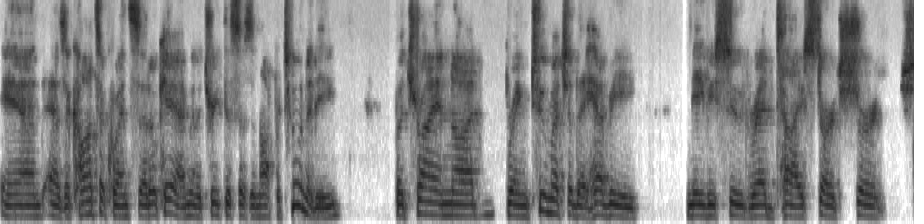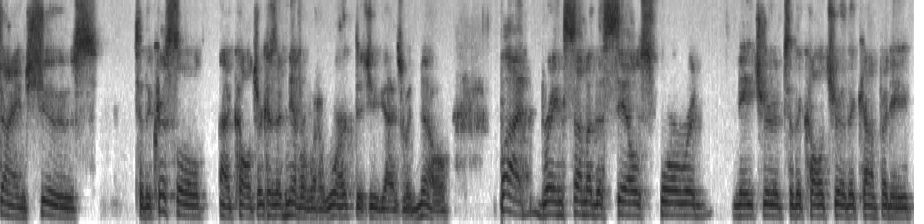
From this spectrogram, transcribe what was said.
and as a consequence, said, okay, I'm going to treat this as an opportunity, but try and not bring too much of the heavy navy suit, red tie, starched shirt, shine shoes to the crystal uh, culture because it never would have worked, as you guys would know. But bring some of the sales forward nature to the culture of the company,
